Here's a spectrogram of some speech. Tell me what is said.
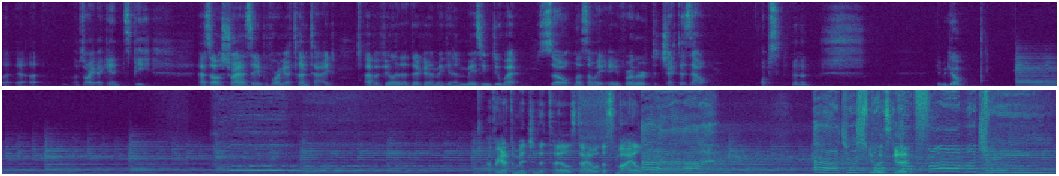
Uh, uh, I'm sorry, I can't speak. As I was trying to say before I got tongue-tied. I have a feeling that they're going to make an amazing duet. So let's not wait any further to check this out. Whoops. Here we go. I forgot to mention the title's Die With A Smile. I, I just He looks woke good. from a dream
